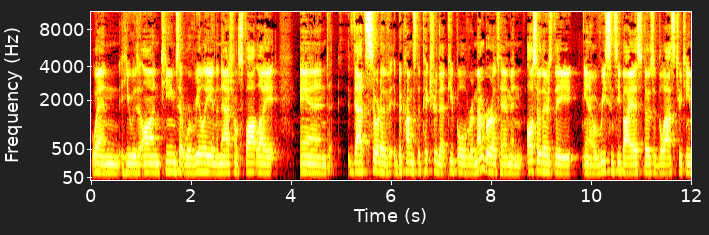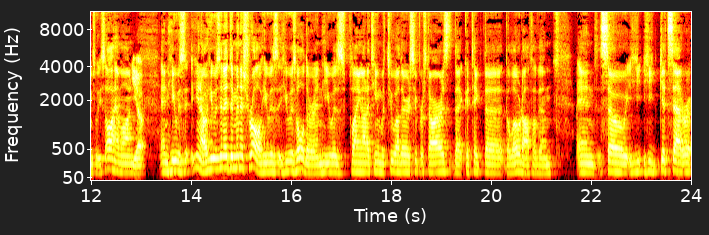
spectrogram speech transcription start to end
when he was on teams that were really in the national spotlight. And that sort of it becomes the picture that people remember of him. And also there's the you know recency bias. Those are the last two teams we saw him on. Yep. and he was you know he was in a diminished role. He was he was older and he was playing on a team with two other superstars that could take the the load off of him and so he, he gets that re-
